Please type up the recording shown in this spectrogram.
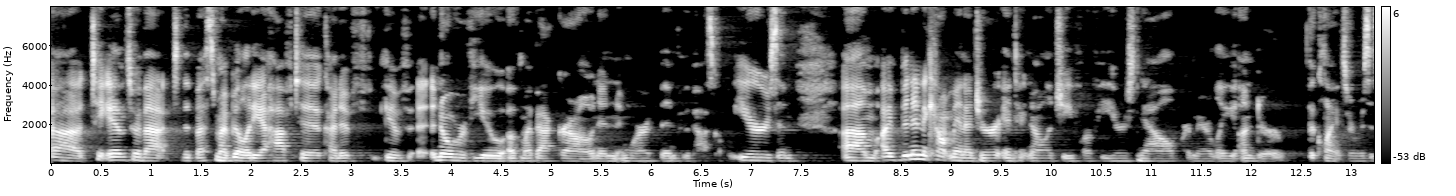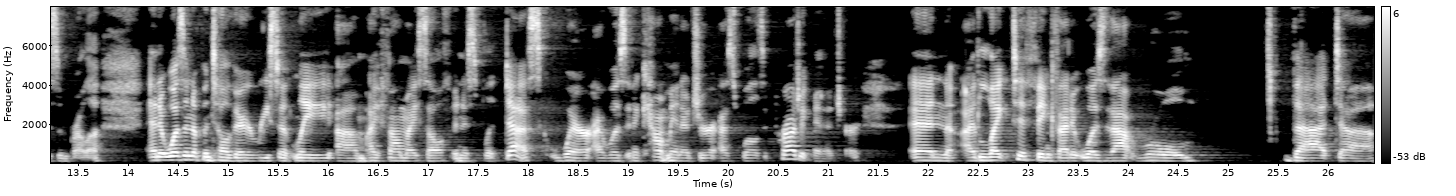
uh, to answer that to the best of my ability, I have to kind of give an overview of my background and, and where I've been for the past couple years. And um, I've been an account manager in technology for a few years now, primarily under the client services umbrella. And it wasn't up until very recently um, I found myself in a split desk where I was an account manager as well as a project manager. And I'd like to think that it was that role that uh,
